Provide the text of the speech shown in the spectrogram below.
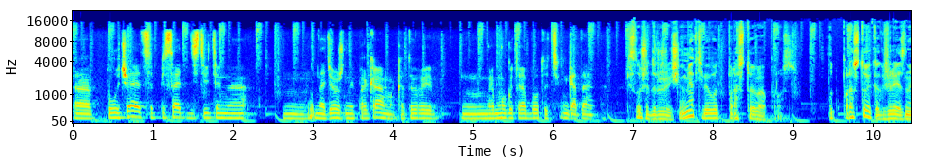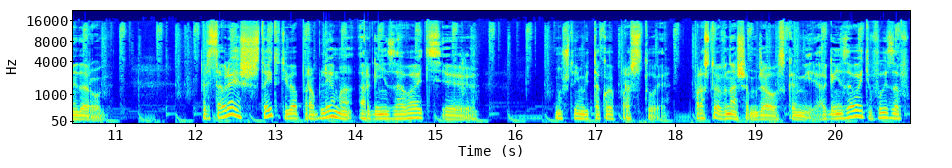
э, получается писать действительно надежные программы, которые могут работать годами. Слушай, дружище, у меня к тебе вот простой вопрос. Вот простой, как железная дорога. Представляешь, стоит у тебя проблема организовать э, ну, что-нибудь такое простое – простой в нашем джавовском мире. Организовать вызов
